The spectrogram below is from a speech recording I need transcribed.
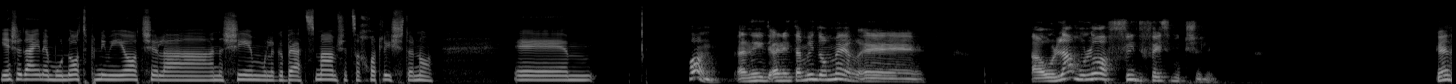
יש עדיין אמונות פנימיות של האנשים לגבי עצמם שצריכות להשתנות. נכון, אני, אני תמיד אומר, אה, העולם הוא לא הפיד פייסבוק שלי. כן,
